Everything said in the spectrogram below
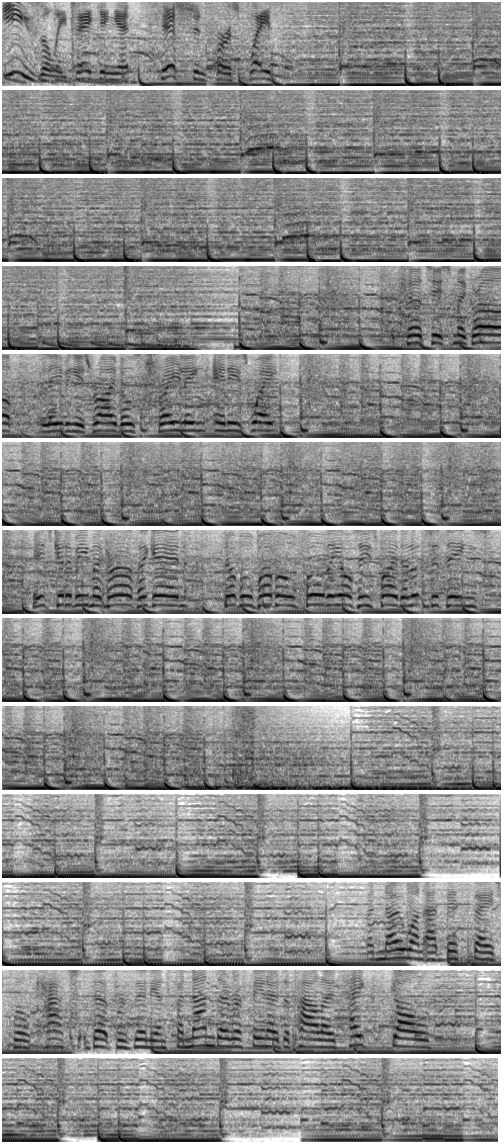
easily taking it. Kish in first place. Curtis McGrath leaving his rivals trailing in his wake. It's going to be McGrath again. Double bubble for the Aussies by the looks of things. But no one at this stage will catch the Brazilian. Fernando Rufino de Paulo takes gold.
